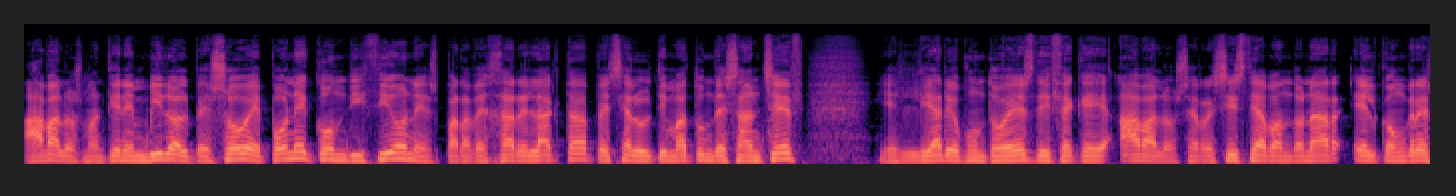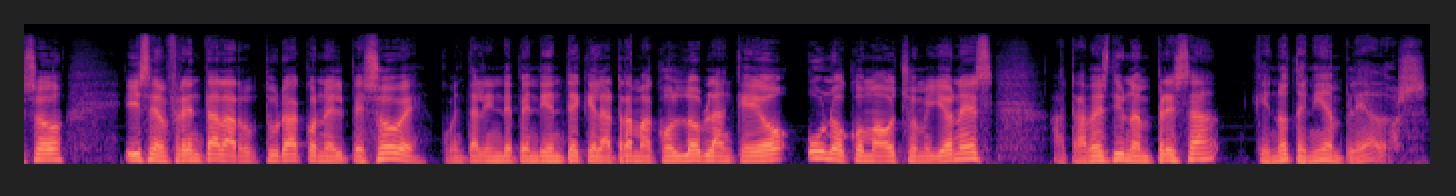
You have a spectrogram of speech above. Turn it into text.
Ábalos mantiene en vilo al PSOE, pone condiciones para dejar el acta pese al ultimátum de Sánchez y el diario.es dice que Ábalos se resiste a abandonar el Congreso y se enfrenta a la ruptura con el PSOE. Cuenta el Independiente que la trama Coldo blanqueó 1,8 millones a través de una empresa que no tenía empleados.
